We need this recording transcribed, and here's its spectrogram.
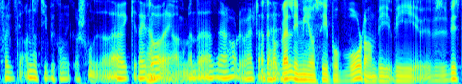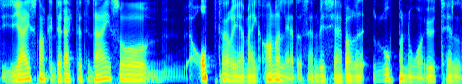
faktisk en annen type kommunikasjon det. Har jeg ikke tenkt Ja. over engang, men det, det har du jo helt rett. Det har veldig mye å si på hvordan vi, vi Hvis jeg snakker direkte til deg, så oppfører jeg meg annerledes enn hvis jeg bare roper noe ut til,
